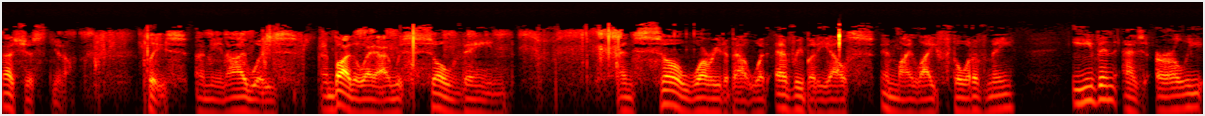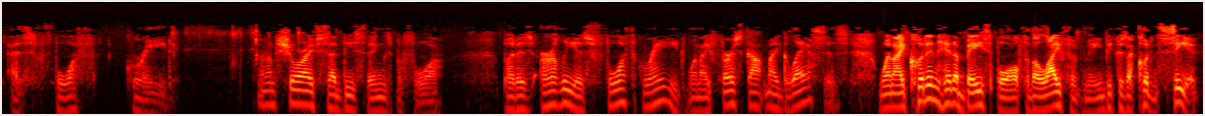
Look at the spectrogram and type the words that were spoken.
That's just, you know, please. I mean, I was, and by the way, I was so vain and so worried about what everybody else in my life thought of me, even as early as fourth grade. And I'm sure I've said these things before but as early as fourth grade when I first got my glasses, when I couldn't hit a baseball for the life of me because I couldn't see it,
